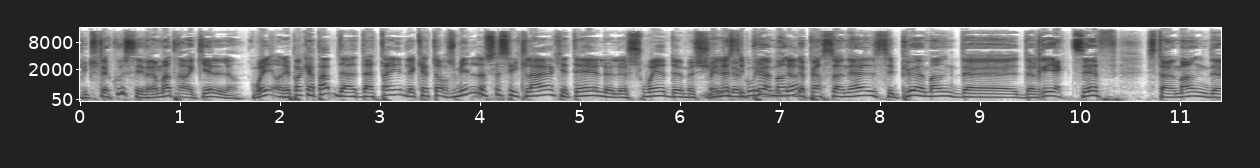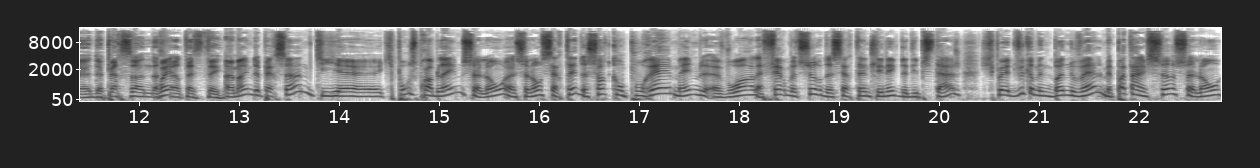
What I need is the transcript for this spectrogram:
Et puis tout à coup, c'est vraiment tranquille. Là. Oui, on n'est pas capable d'a- d'atteindre le 14 000. là. Ça, c'est clair, qui était le, le souhait de M. Mais là, c'est plus un manque de personnel, c'est plus un manque de, de réactifs, c'est un manque de, de personnes à se Oui. faire tester. Un manque de personnes qui euh, qui pose problème selon euh, selon certains, de sorte qu'on pourrait même euh, voir la fermeture de certaines cliniques de dépistage, qui peut être vu comme une bonne nouvelle, mais pas tant que ça selon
